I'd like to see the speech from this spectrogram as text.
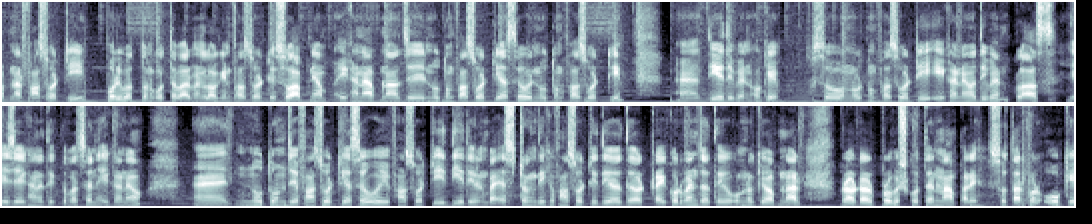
আপনার পাসওয়ার্ডটি পরিবর্তন করতে পারবেন লগ ইন পাসওয়ার্ডটি সো আপনি এখানে আপনার যে নতুন পাসওয়ার্ডটি আছে, ওই নতুন পাসওয়ার্ডটি দিয়ে দিবেন ওকে সো নতুন পাসওয়ার্ডটি এখানেও দিবেন প্লাস এই যে এখানে দেখতে পাচ্ছেন, এখানেও নতুন যে পাসওয়ার্ডটি আছে, ওই পাসওয়ার্ডটি দিয়ে দেবেন বা স্ট্রং দেখে পাসওয়ার্ডটি দিয়ে দেওয়ার ট্রাই করবেন যাতে অন্য কেউ আপনার রাউটার প্রবেশ করতে না পারে। সো তারপর ওকে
